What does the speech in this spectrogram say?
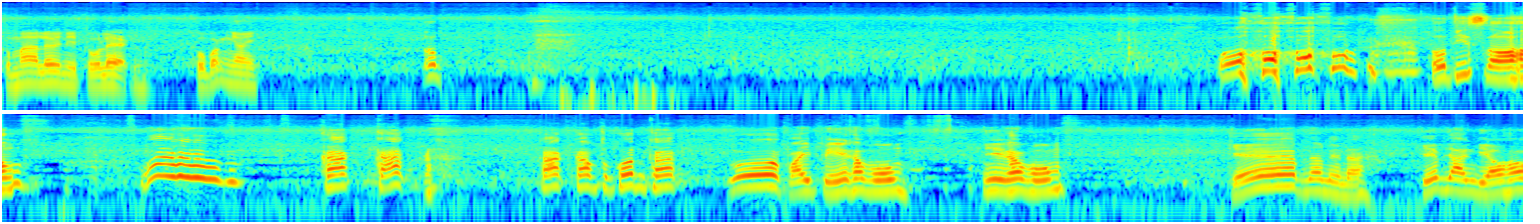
ก็มาเลยนี่ตัวแรก ตัวบักใหญ่อ๊บโอ้โหตัวที่สองว้าวคักคักคักครับทุกคนคักโอ้ไปเป๋ครับผม นี่ครับผม เก็บนั่นนี่นะเก็บอย่างเดียวเฮา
